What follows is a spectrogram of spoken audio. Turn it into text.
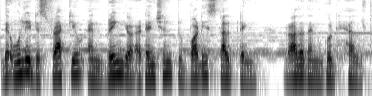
They only distract you and bring your attention to body sculpting rather than good health.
